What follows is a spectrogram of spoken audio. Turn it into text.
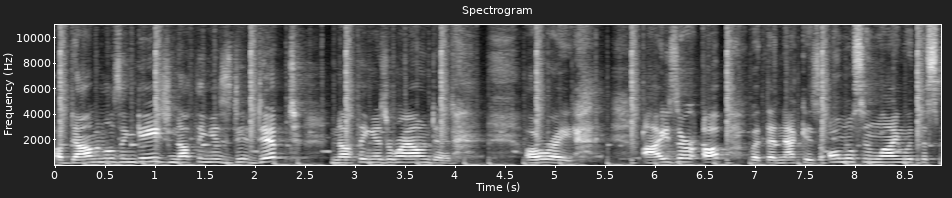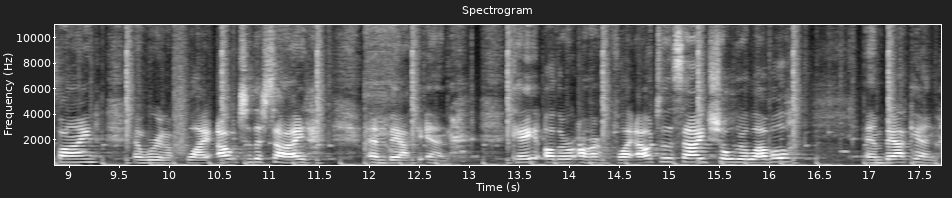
Abdominals engaged, nothing is dipped, nothing is rounded. All right, Eyes are up, but the neck is almost in line with the spine, and we're gonna fly out to the side and back in. Okay, other arm, fly out to the side, shoulder level, and back in.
